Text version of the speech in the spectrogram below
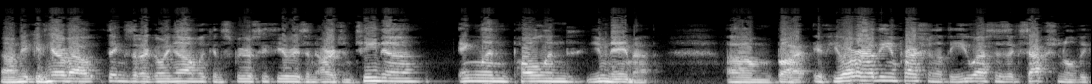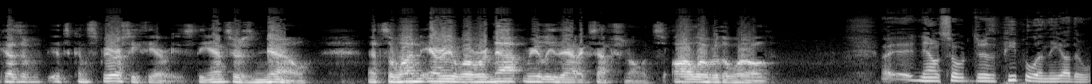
um, you can hear about things that are going on with conspiracy theories in Argentina, England, Poland, you name it. Um, but if you ever had the impression that the U.S. is exceptional because of its conspiracy theories, the answer is no. That's the one area where we're not really that exceptional. It's all over the world. Uh, now, so do the people in the other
